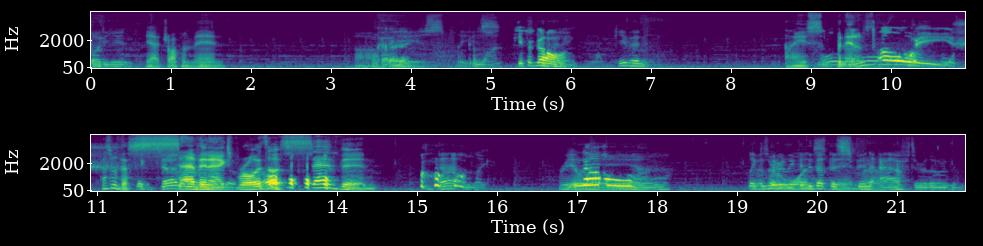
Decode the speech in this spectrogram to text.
buddy in. Yeah, drop him in. Oh, Okay. please, please. Come on. Keep it going. Keep it. Nice. Oh. Bananas. Oh, That's with a that 7x, bro. It's Oh. a 7. That like. Really? No. Oh. Like Give us our literally, if they did that the spin, spin after, that would have been.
